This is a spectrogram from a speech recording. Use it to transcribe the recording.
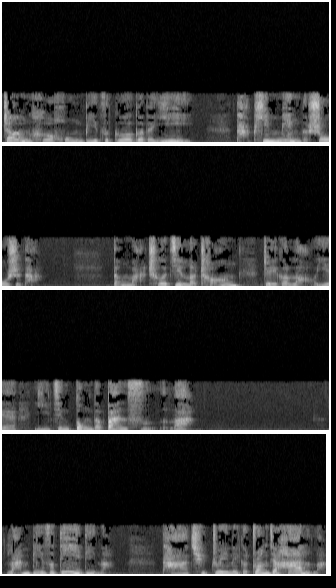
正合红鼻子哥哥的意，他拼命的收拾他。等马车进了城，这个老爷已经冻得半死了。蓝鼻子弟弟呢？他去追那个庄稼汉了。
